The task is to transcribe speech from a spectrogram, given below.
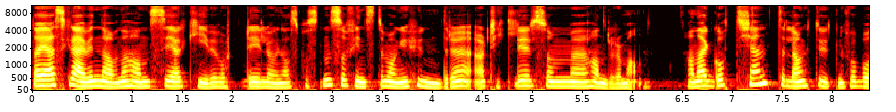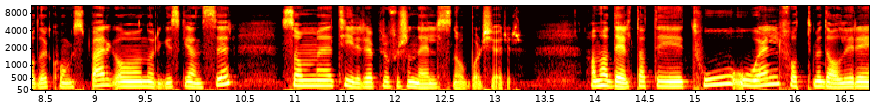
Da jeg skrev inn navnet hans i arkivet vårt i Lognalsposten, så fins det mange hundre artikler som handler om han. Han er godt kjent langt utenfor både Kongsberg og Norges grenser som tidligere profesjonell snowboardkjører. Han har deltatt i to OL, fått medaljer i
